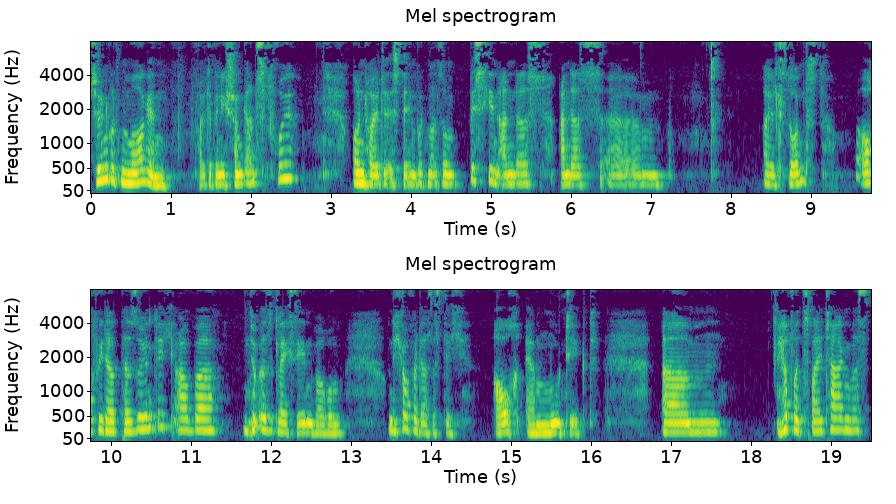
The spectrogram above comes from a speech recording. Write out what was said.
Schönen guten Morgen. Heute bin ich schon ganz früh und heute ist der Input mal so ein bisschen anders, anders ähm, als sonst. Auch wieder persönlich, aber du wirst gleich sehen, warum. Und ich hoffe, dass es dich auch ermutigt. Ähm, ich habe vor zwei Tagen was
